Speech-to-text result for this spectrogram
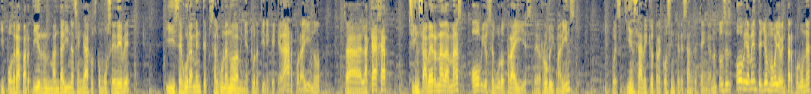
y podrá partir mandarinas en gajos como se debe. Y seguramente pues alguna nueva miniatura tiene que quedar por ahí, ¿no? O sea, la caja, sin saber nada más, obvio seguro trae este Rubric Marines y pues quién sabe qué otra cosa interesante tengan. Entonces, obviamente yo me voy a aventar por una.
